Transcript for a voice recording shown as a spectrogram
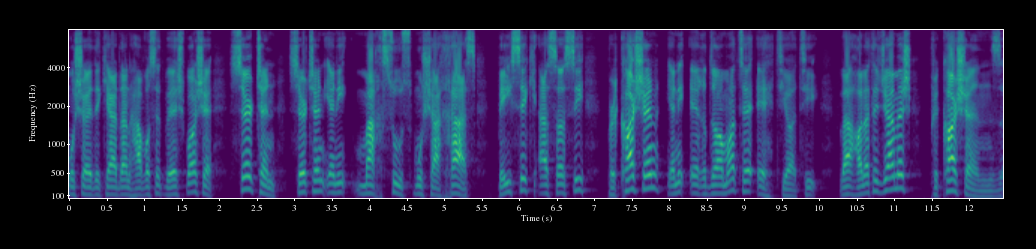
مشاهده کردن حواست بهش باشه certain certain یعنی مخصوص مشخص basic اساسی precaution یعنی اقدامات احتیاطی و حالت جمعش precautions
